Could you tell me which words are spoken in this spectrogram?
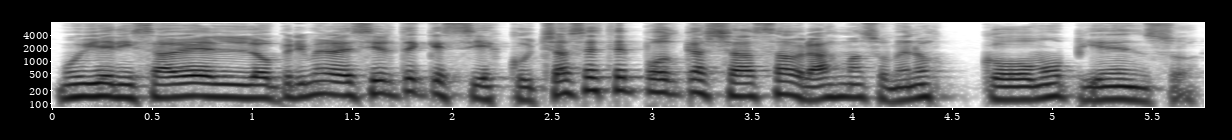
Muy bien Isabel, lo primero decirte que si escuchas este podcast ya sabrás más o menos cómo pienso.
